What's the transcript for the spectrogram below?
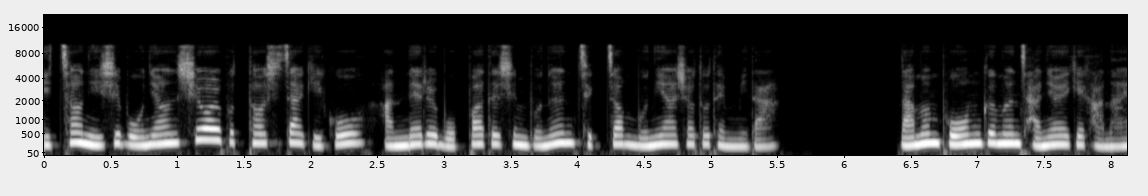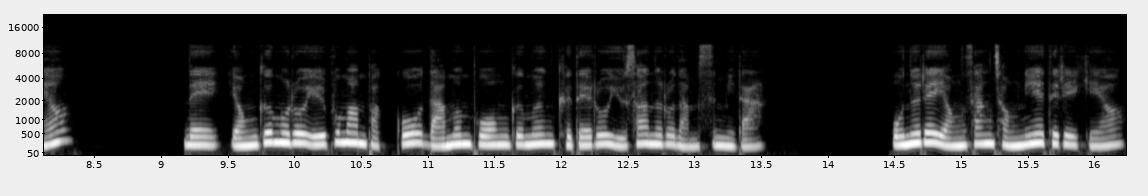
2025년 10월부터 시작이고 안내를 못 받으신 분은 직접 문의하셔도 됩니다. 남은 보험금은 자녀에게 가나요? 네, 연금으로 일부만 받고 남은 보험금은 그대로 유산으로 남습니다. 오늘의 영상 정리해 드릴게요.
